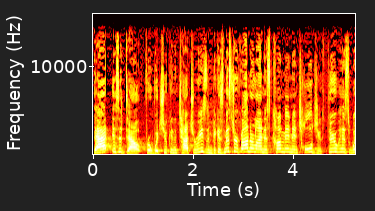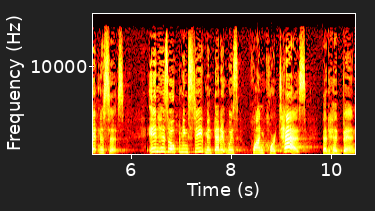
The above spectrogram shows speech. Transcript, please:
That is a doubt for which you can attach a reason because Mr. Vanderlaan has come in and told you through his witnesses in his opening statement that it was Juan Cortez that had been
